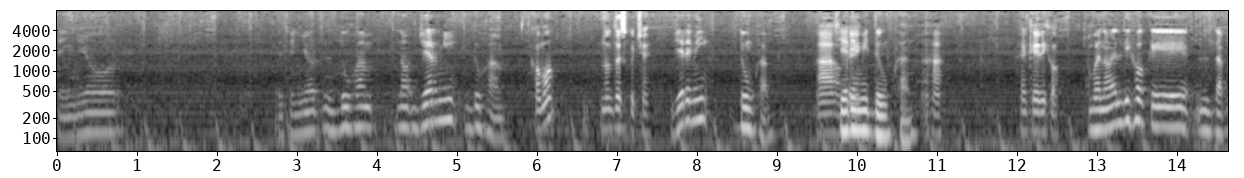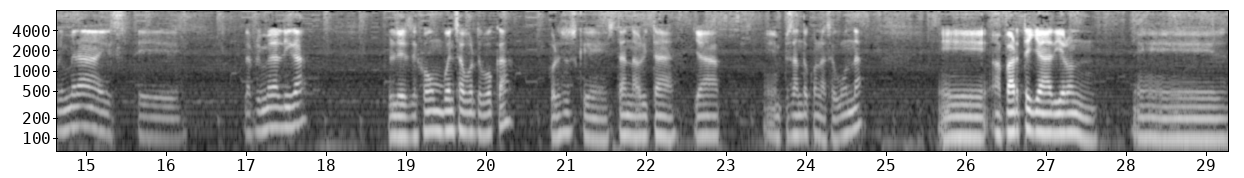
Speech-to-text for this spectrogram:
señor el señor Duham, no, Jeremy Duham. ¿Cómo? No te escuché. Jeremy Dunham. Ah. Jeremy Dunham. Ajá. ¿El que dijo? Bueno, él dijo que la primera, este, la primera liga les dejó un buen sabor de boca. Por eso es que están ahorita ya empezando con la segunda. Eh, aparte ya dieron, eh,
